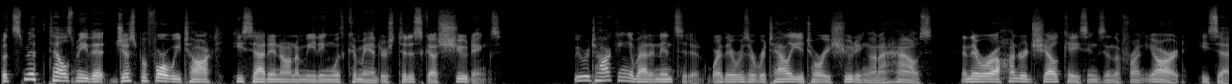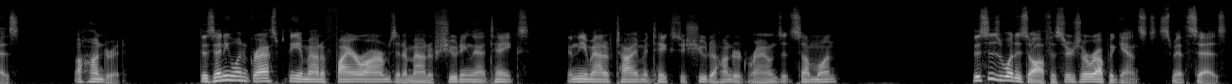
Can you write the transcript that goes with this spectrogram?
But Smith tells me that just before we talked, he sat in on a meeting with commanders to discuss shootings. We were talking about an incident where there was a retaliatory shooting on a house, and there were a hundred shell casings in the front yard, he says. A hundred. Does anyone grasp the amount of firearms and amount of shooting that takes? and the amount of time it takes to shoot a hundred rounds at someone? This is what his officers are up against, Smith says.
